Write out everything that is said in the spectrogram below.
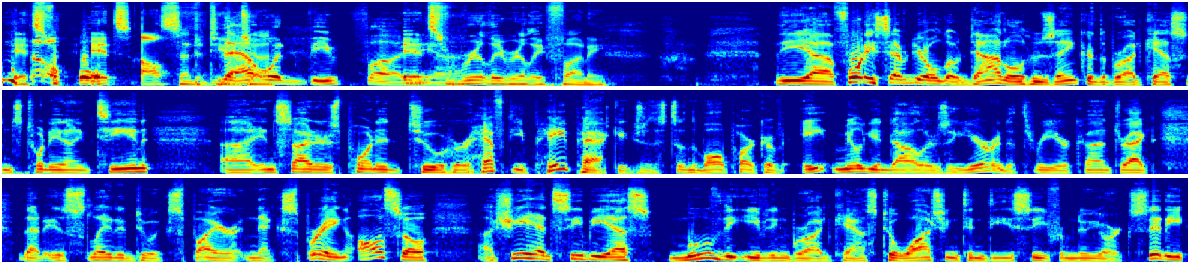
It's No. it's. I'll send it to you. That John. would be fun. It's yeah. really really funny. The uh, 47 year old O'Donnell, who's anchored the broadcast since 2019, uh, insiders pointed to her hefty pay package that's in the ballpark of $8 million a year and a three year contract that is slated to expire next spring. Also, uh, she had CBS move the evening broadcast to Washington, D.C. from New York City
